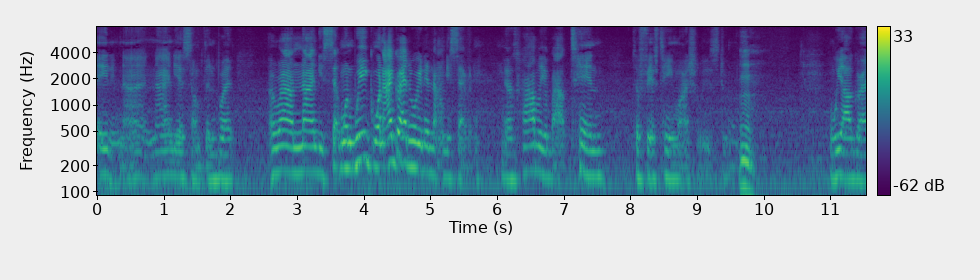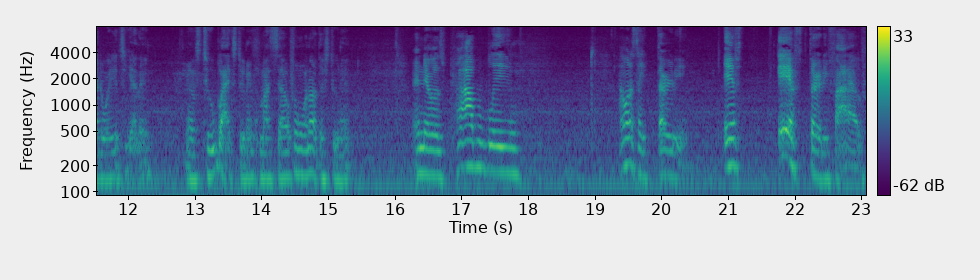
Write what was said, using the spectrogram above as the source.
89 90 or something but around 97 when we when i graduated in 97 there was probably about 10 to 15 marshallese students. Mm. we all graduated together. There was two black students myself and one other student. And there was probably i want to say 30 if if 35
